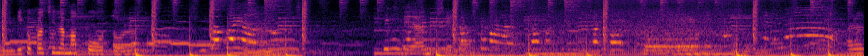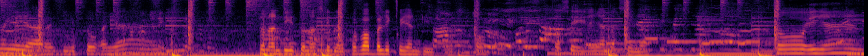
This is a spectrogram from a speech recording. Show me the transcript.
hindi ko pa sila maputol. Ayan. Ayan sila. So, ano nangyayari dito? Ayan. So, nandito na sila. Pababalik ko yan dito. So, kasi ayan na sila. So, ayan.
